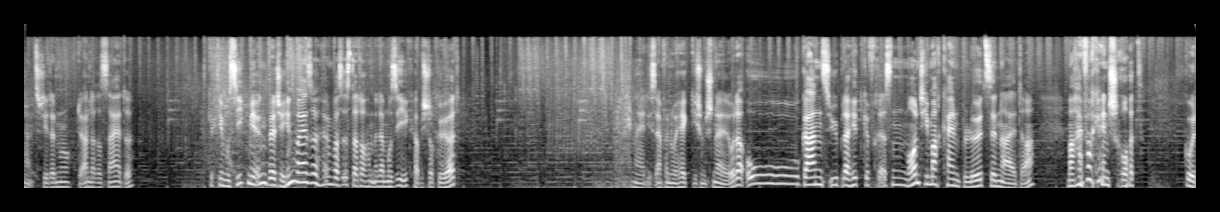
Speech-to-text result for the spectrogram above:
Ja, jetzt steht da nur noch die andere Seite. Gibt die Musik mir irgendwelche Hinweise? Irgendwas ist da doch mit der Musik, habe ich doch gehört. Die ist einfach nur hektisch und schnell, oder? Oh, ganz übler Hit gefressen. Monty macht keinen Blödsinn, Alter. Mach einfach keinen Schrott. Gut,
